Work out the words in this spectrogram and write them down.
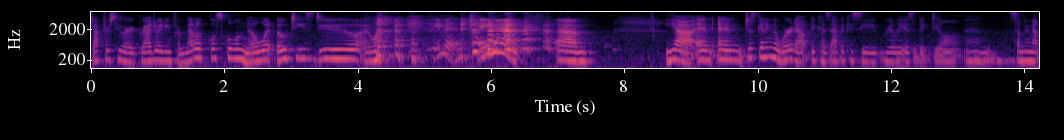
doctors who are graduating from medical school know what OTs do. I want Amen. Amen. Um, yeah, and and just getting the word out because advocacy really is a big deal and something that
